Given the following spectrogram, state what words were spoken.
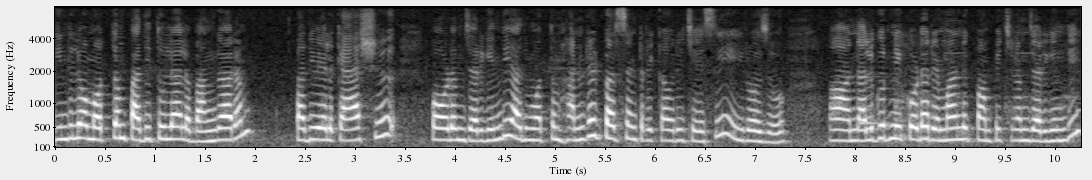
ఇందులో మొత్తం పది తులాల బంగారం పదివేల క్యాష్ పోవడం జరిగింది. అది మొత్తం హండ్రెడ్ పర్సెంట్ రికవరీ చేసి ఈరోజు నలుగురిని కూడా రిమాండ్కి పంపించడం జరిగింది.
